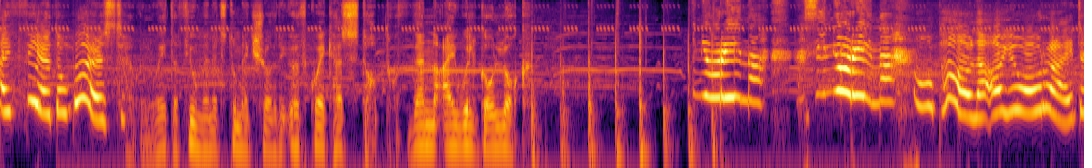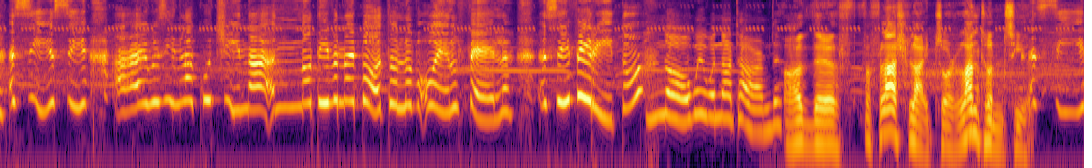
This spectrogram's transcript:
I fear the worst. I will wait a few minutes to make sure the earthquake has stopped. Then I will go look. Signorina! Signorina! Oh, Paola, are you all right? Uh, si, si, I was in la cucina. Not even a bottle of oil fell. Uh, sei ferito? No, we were not armed. Are there f- flashlights or lanterns here? Uh, si,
